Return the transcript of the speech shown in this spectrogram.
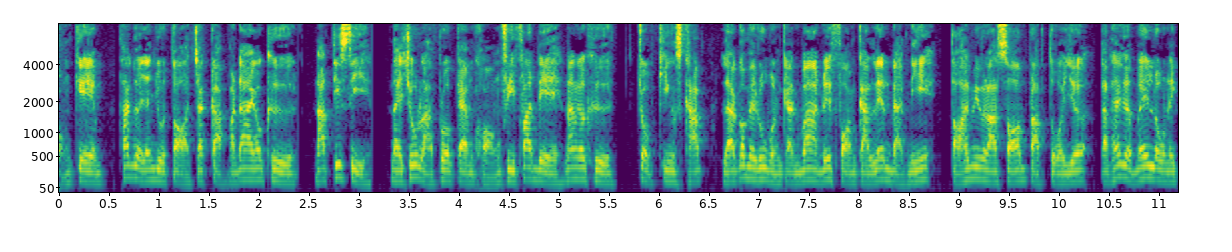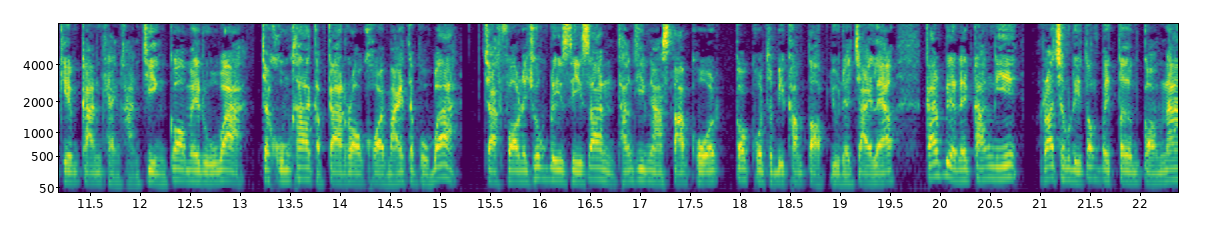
2 เกม ถ้าเกิดยังอยู่ต่อจะกลับมาได้ก็คือ นัดที่ 4 ในช่วงหลังโปรแกรมของ FIFA Day นั่นก็คือ จบ Kings Cup แล้วก็ไม่รู้เหมือนกันว่าด้วยฟอร์มการเล่นแบบนี้ ต่อให้มีเวลาซ้อมปรับตัวเยอะ แต่ถ้าเกิดไม่ลงในเกมการแข่งขันจริง ก็ไม่รู้ว่าจะคุ้มค่ากับการรอคอยไหมแต่ผมว่าจากฟอร์มในช่วงปรีซีซั่นทั้งทีมงานสตาฟโค้ดก็ควรจะมีคำตอบอยู่ในใจแล้ว การเปลี่ยนในครั้งนี้ ราชบุรีต้องไปเติมกองหน้า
